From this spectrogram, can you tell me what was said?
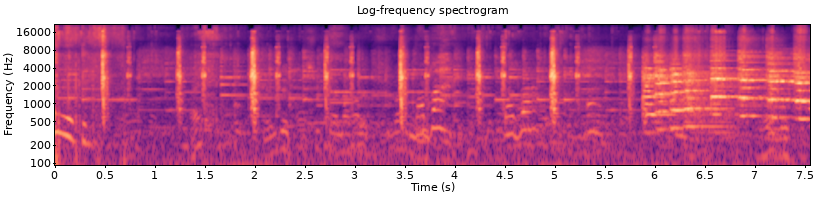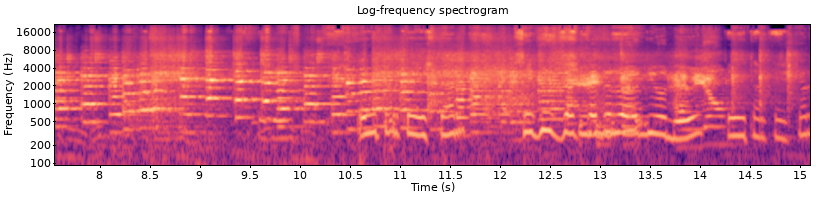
size de yeter mi bu? Baba, baba. Evet arkadaşlar. 8 dakikadır. Helium, Evet arkadaşlar.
